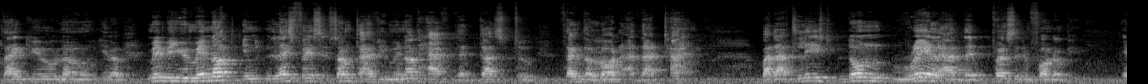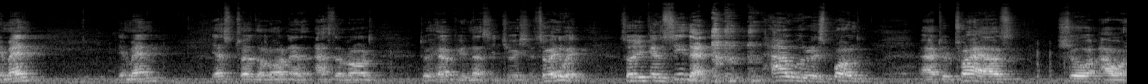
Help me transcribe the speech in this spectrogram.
thank you. No, you know, maybe you may not. In, let's face it. Sometimes you may not have the guts to thank the Lord at that time, but at least don't rail at the person in front of you. Amen. Amen. Just trust the Lord and ask the Lord to help you in that situation. So anyway, so you can see that how we respond uh, to trials show our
